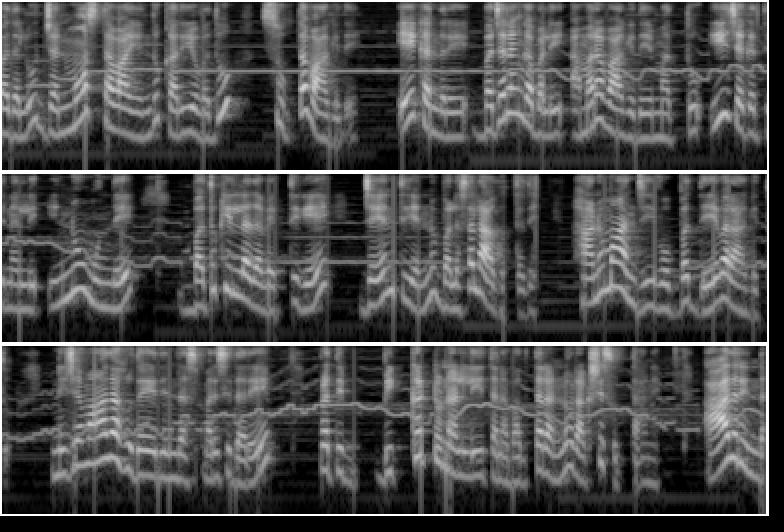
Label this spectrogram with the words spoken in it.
ಬದಲು ಜನ್ಮೋತ್ಸವ ಎಂದು ಕರೆಯುವುದು ಸೂಕ್ತವಾಗಿದೆ. ಏಕೆಂದರೆ ಬಜರಂಗ ಬಲಿ ಅಮರವಾಗಿದೆ ಮತ್ತು ಈ ಜಗತ್ತಿನಲ್ಲಿ ಇನ್ನೂ ಮುಂದೆ ಬದುಕಿಲ್ಲದ ವ್ಯಕ್ತಿಗೆ ಜಯಂತಿಯನ್ನು ಬಳಸಲಾಗುತ್ತದೆ. ಹನುಮಾನ್ಜಿ ಒಬ್ಬ ದೇವರಾಗಿತ್ತು ನಿಜವಾದ ಹೃದಯದಿಂದ ಸ್ಮರಿಸಿದರೆ ಪ್ರತಿ ಬಿಕ್ಕಟ್ಟಿನಲ್ಲಿ ತನ್ನ ಭಕ್ತರನ್ನು ರಕ್ಷಿಸುತ್ತಾನೆ. ಆದ್ದರಿಂದ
